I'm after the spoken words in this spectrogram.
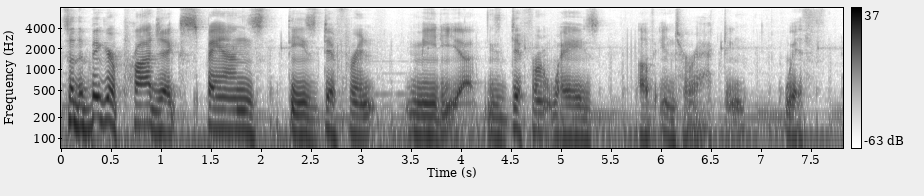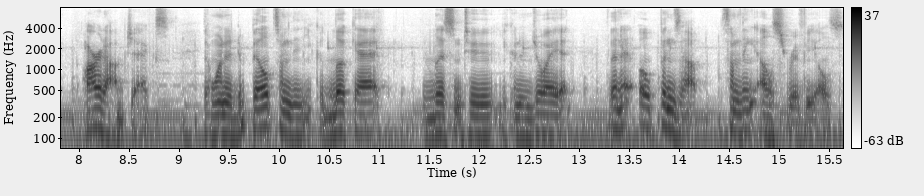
So the bigger project spans these different media, these different ways of interacting with art objects. I wanted to build something you could look at listen to, you can enjoy it. Then it opens up, something else reveals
